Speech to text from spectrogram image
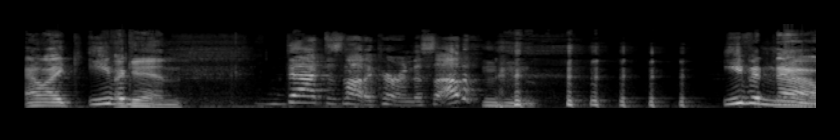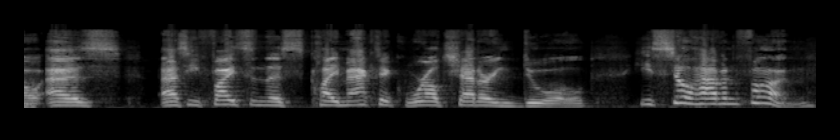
And like even Again. That does not occur in the sub. even now as as he fights in this climactic world-shattering duel, he's still having fun.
